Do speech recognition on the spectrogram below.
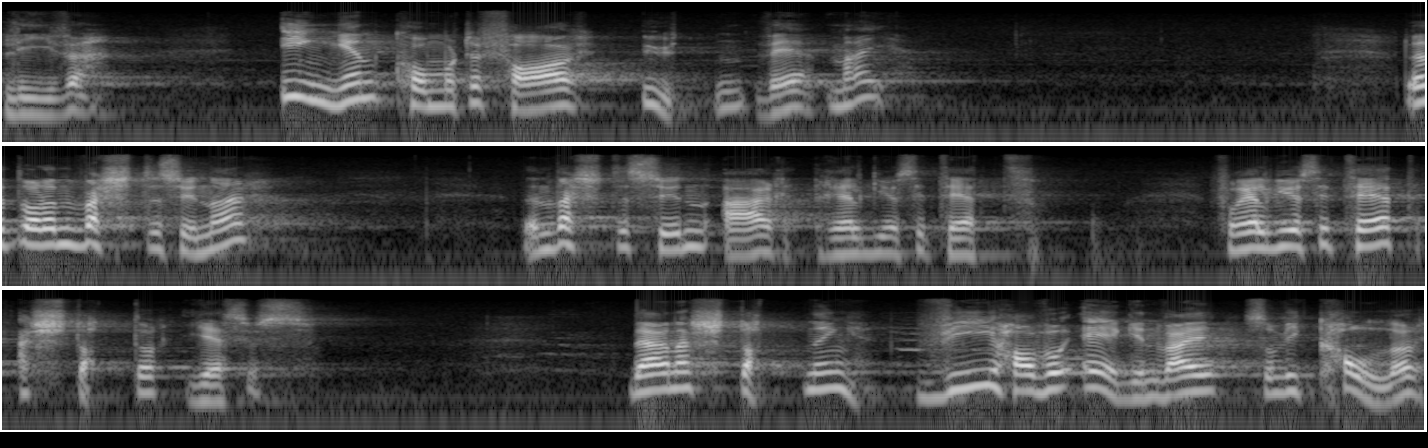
livet'. Ingen kommer til far uten ved meg. Du vet hva den verste synd er? Den verste synd er religiøsitet. For religiøsitet erstatter Jesus. Det er en erstatning. Vi har vår egen vei som vi kaller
